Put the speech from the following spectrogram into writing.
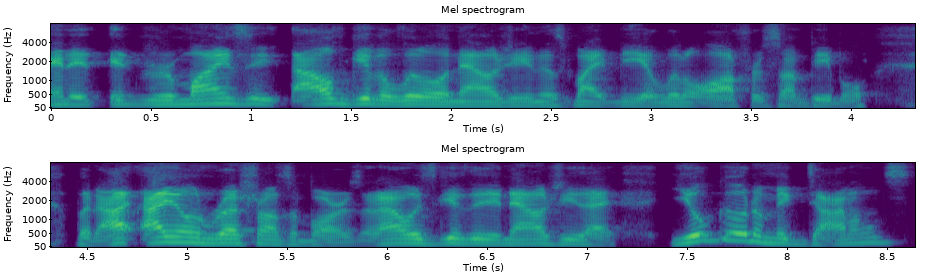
And it, it reminds me, I'll give a little analogy, and this might be a little off for some people, but I, I own restaurants and bars, and I always give the analogy that you'll go to McDonald's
